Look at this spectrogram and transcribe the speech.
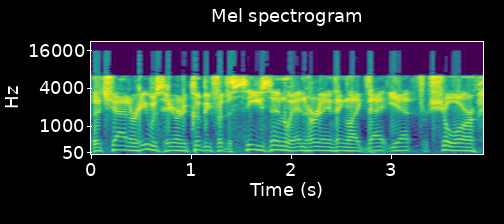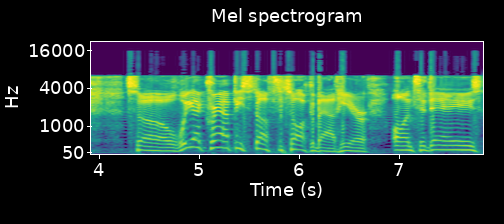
the chatter he was hearing. It could be for the season. We hadn't heard anything like that yet for sure. So we got crappy stuff to talk about here on today's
